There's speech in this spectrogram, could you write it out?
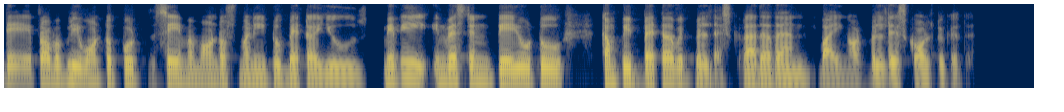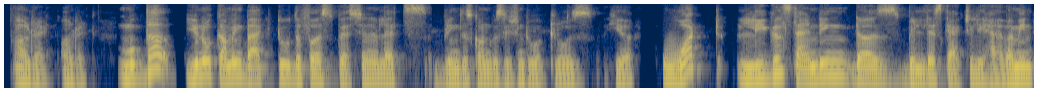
they probably want to put the same amount of money to better use, maybe invest in PayU to compete better with BillDesk rather than buying out BillDesk altogether. All right, all right. Mugdha, you know, coming back to the first question, and let's bring this conversation to a close here. What legal standing does BillDesk actually have? I mean,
